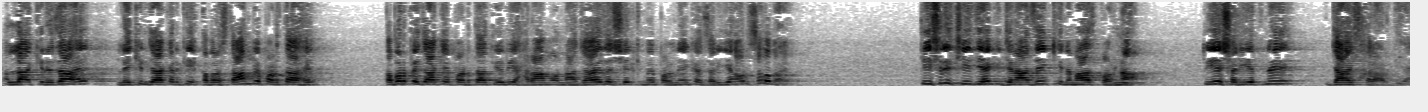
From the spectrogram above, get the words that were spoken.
اللہ کی رضا ہے، لیکن جا کر کے قبرستان پہ پڑھتا ہے، قبر پہ جا کے پڑھتا تو یہ بھی حرام اور ناجائز شرک میں پڑھنے کا ذریعہ اور سبب ہے۔ تیسری چیز یہ ہے کہ جنازے کی نماز پڑھنا، تو یہ شریعت نے جائز قرار دیا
